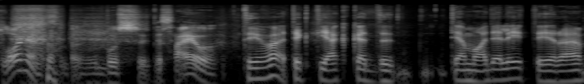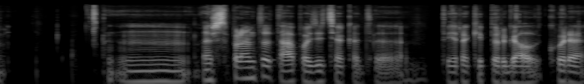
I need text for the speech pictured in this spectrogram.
plonins, bus visai jau. Tai va, tik tiek, kad tie modeliai tai yra, aš suprantu tą poziciją, kad e, tai yra kaip ir gal kuria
